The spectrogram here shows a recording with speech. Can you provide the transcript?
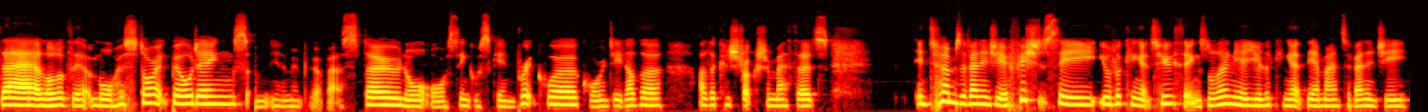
there. A lot of the more historic buildings, um, you know, maybe about stone or, or single skin brickwork, or indeed other other construction methods in terms of energy efficiency, you're looking at two things. Not only are you looking at the amount of energy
